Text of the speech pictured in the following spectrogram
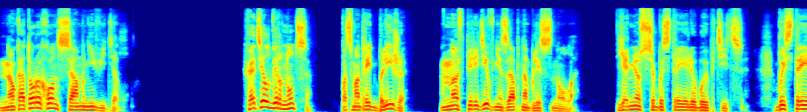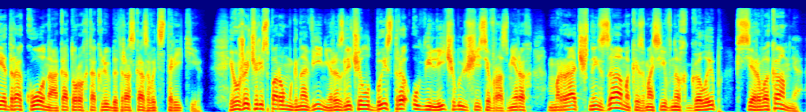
но которых он сам не видел. Хотел вернуться, посмотреть ближе, но впереди внезапно блеснуло. Я несся быстрее любой птицы. быстрее дракона, о которых так любят рассказывать старики. И уже через пару мгновений различил быстро увеличивающийся в размерах мрачный замок из массивных глыб серого камня.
